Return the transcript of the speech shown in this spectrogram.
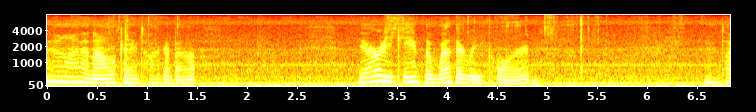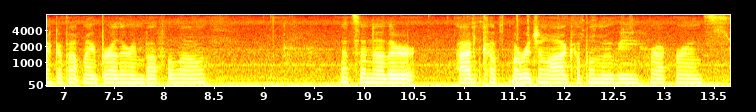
Well, I don't know. What can I talk about? You already gave the weather report. talk about my brother in Buffalo. That's another odd couple, original Odd Couple movie reference.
